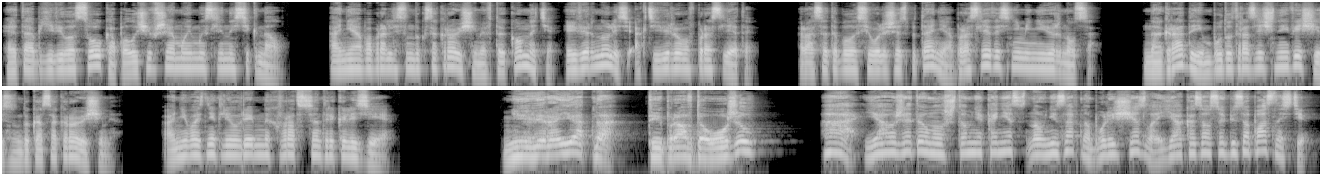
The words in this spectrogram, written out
Это объявила Соука, получившая мой мысленный сигнал. Они обобрали сундук с сокровищами в той комнате и вернулись, активировав браслеты. Раз это было всего лишь испытание, браслеты с ними не вернутся. Награды им будут различные вещи из сундука с сокровищами. Они возникли у временных врат в центре Колизея. Невероятно! Ты правда ожил? А, я уже думал, что мне конец, но внезапно боль исчезла, и я оказался в безопасности.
